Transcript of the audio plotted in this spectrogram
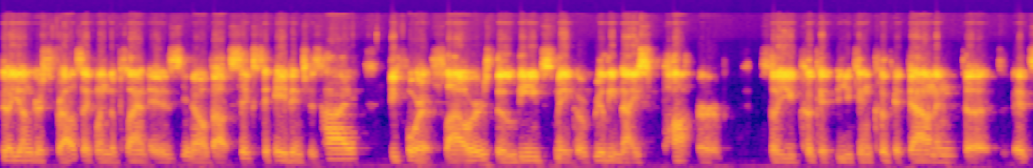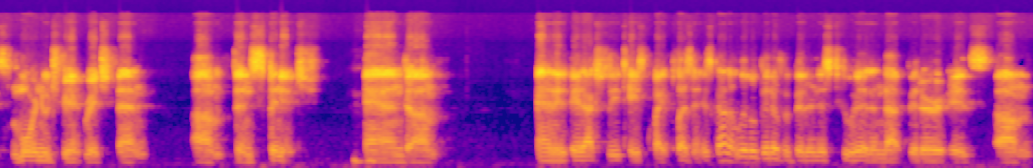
the younger sprouts, like when the plant is, you know, about six to eight inches high, before it flowers, the leaves make a really nice pot herb. So you cook it, you can cook it down, and the, it's more nutrient rich than um, than spinach, mm-hmm. and um, and it, it, actually tastes quite pleasant. It's got a little bit of a bitterness to it, and that bitter is um,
